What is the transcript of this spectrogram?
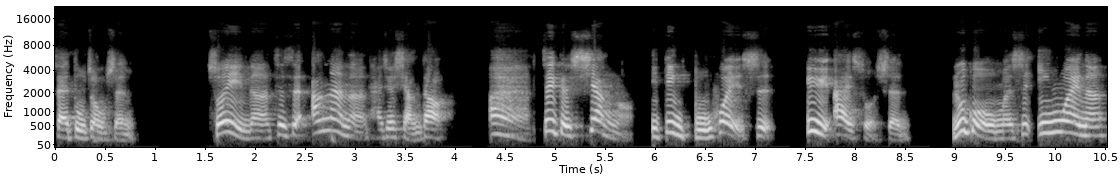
在度众生。所以呢，这是阿难呢，他就想到，哎，这个相哦，一定不会是欲爱所生。如果我们是因为呢，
